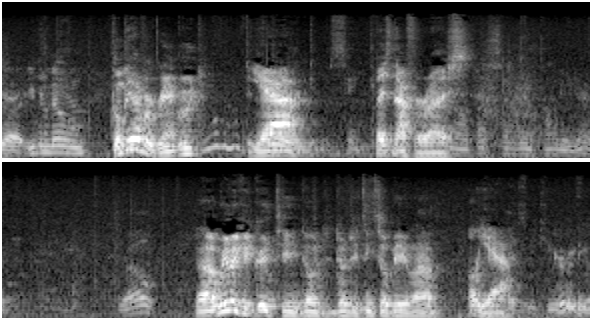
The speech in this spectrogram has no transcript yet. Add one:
uh, even though. Don't they have a reboot? Yeah, but it's not for us. Well, Uh, we make a good team, don't don't you think so, Baby Lamb? Oh yeah. Gertie.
